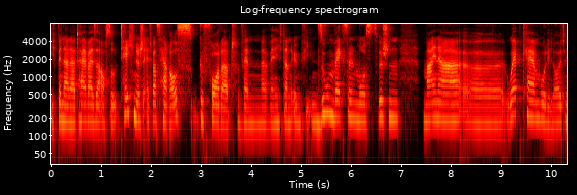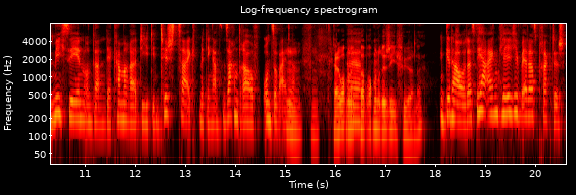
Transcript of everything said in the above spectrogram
ich bin da teilweise auch so technisch etwas herausgefordert, wenn, wenn ich dann irgendwie in Zoom wechseln muss zwischen meiner äh, Webcam, wo die Leute mich sehen und dann der Kamera, die den Tisch zeigt mit den ganzen Sachen drauf und so weiter. Mhm. mhm. Ja, da braucht man, äh, da braucht man Regie für, ne? Genau, das wäre eigentlich, wäre das praktisch.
